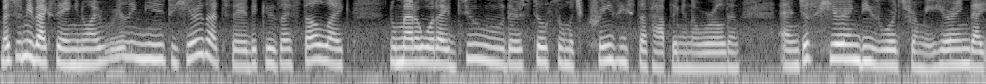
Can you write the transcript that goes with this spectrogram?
messaged me back saying, you know, I really needed to hear that today because I felt like no matter what I do, there's still so much crazy stuff happening in the world. And, and just hearing these words from you, hearing that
